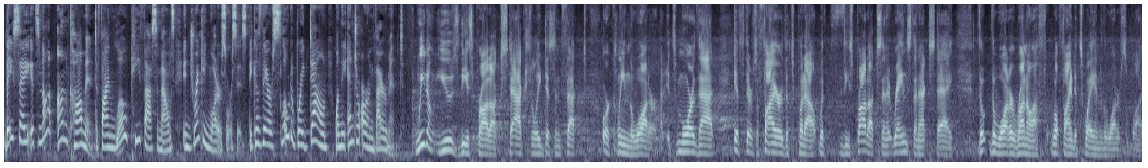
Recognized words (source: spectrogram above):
They say it's not uncommon to find low PFAS amounts in drinking water sources because they are slow to break down when they enter our environment. We don't use these products to actually disinfect or clean the water. It's more that if there's a fire that's put out with these products and it rains the next day, the, the water runoff will find its way into the water supply.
